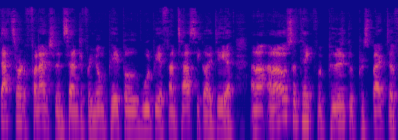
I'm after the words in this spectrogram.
that sort of financial incentive for young people would be a fantastic idea. And I, and I also think from a political perspective,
